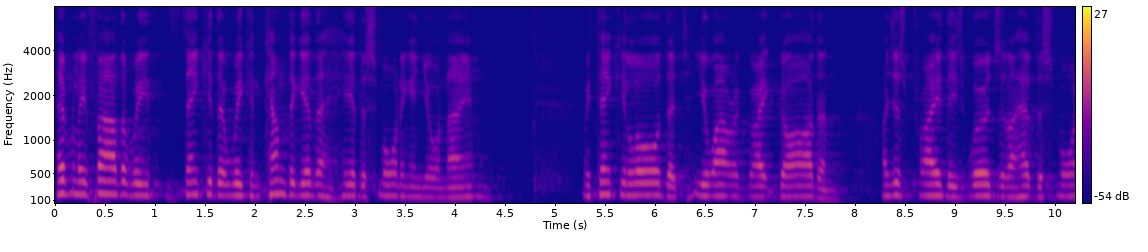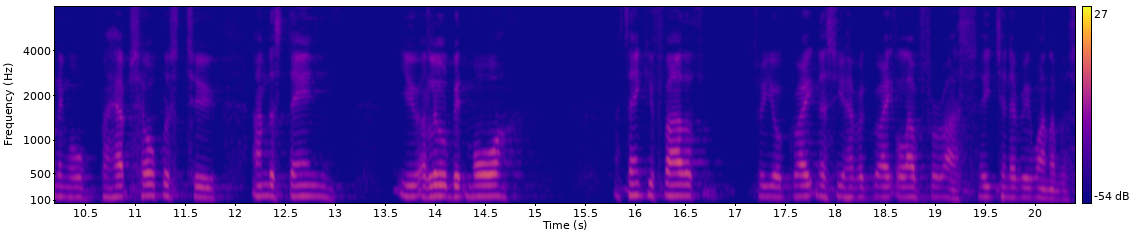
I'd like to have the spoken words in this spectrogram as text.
Heavenly Father, we thank you that we can come together here this morning in your name. We thank you, Lord, that you are a great God and I just pray these words that I have this morning will perhaps help us to understand you a little bit more. I thank you, Father, through your greatness, you have a great love for us, each and every one of us.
